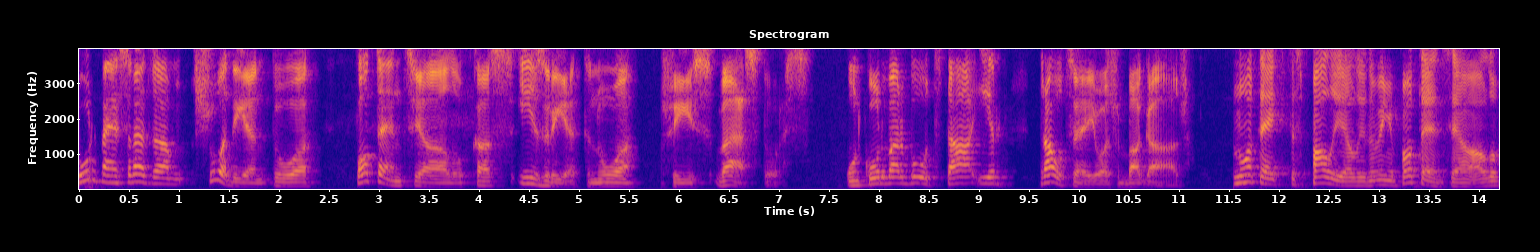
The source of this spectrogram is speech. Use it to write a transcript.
kur mēs redzam šodien to potenciālu, kas izriet no šīs vēstures, un kur varbūt tā ir traucējoša bagāža? Noteikti tas palielina viņu potenciālu,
